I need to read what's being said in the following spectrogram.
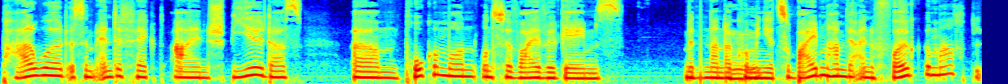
Palworld ist im Endeffekt ein Spiel, das ähm, Pokémon und Survival Games miteinander mhm. kombiniert. Zu beiden haben wir eine Folge gemacht.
